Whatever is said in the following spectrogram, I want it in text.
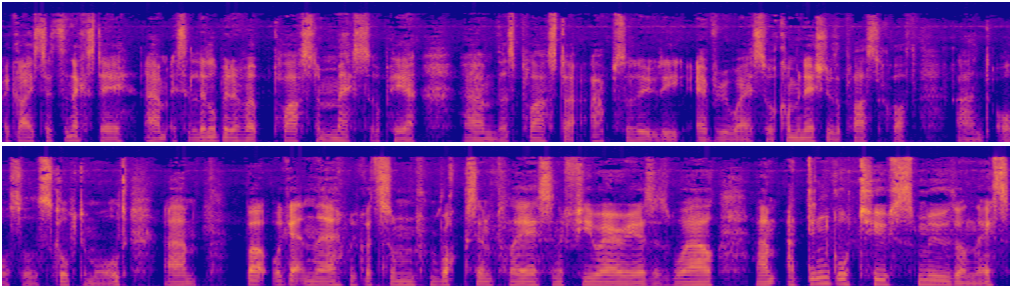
Right guys, so it's the next day. Um, it's a little bit of a plaster mess up here. Um, there's plaster absolutely everywhere. So a combination of the plaster cloth and also the Sculptamold. Um, but we're getting there. We've got some rocks in place in a few areas as well. Um, I didn't go too smooth on this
